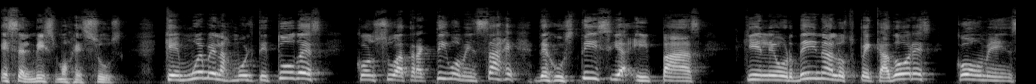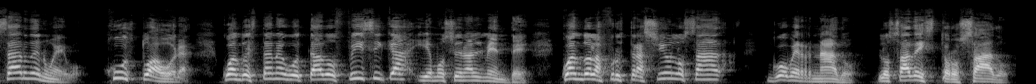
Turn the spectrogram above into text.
Es el mismo Jesús que mueve las multitudes con su atractivo mensaje de justicia y paz, quien le ordena a los pecadores comenzar de nuevo, justo ahora, cuando están agotados física y emocionalmente, cuando la frustración los ha gobernado, los ha destrozado,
